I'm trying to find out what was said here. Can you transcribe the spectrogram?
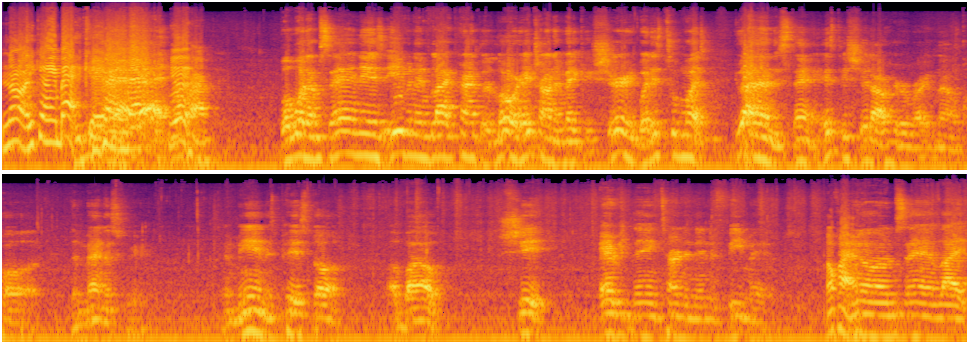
No, he came back. He He came came back. back. Yeah. Okay. But what I'm saying is, even in Black Panther lore, they trying to make it sure, but it's too much. You gotta understand, it's this shit out here right now called the Manosphere. And men is pissed off about shit, everything turning into females. Okay. You know what I'm saying? Like,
